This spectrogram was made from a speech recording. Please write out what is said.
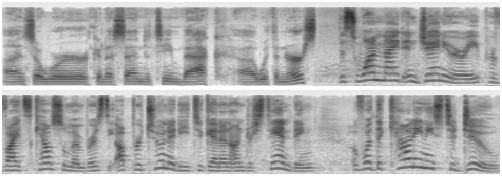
uh, and so we're going to send a team back uh, with a nurse. This one night in January provides council members the opportunity to get an understanding of what the county needs to do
